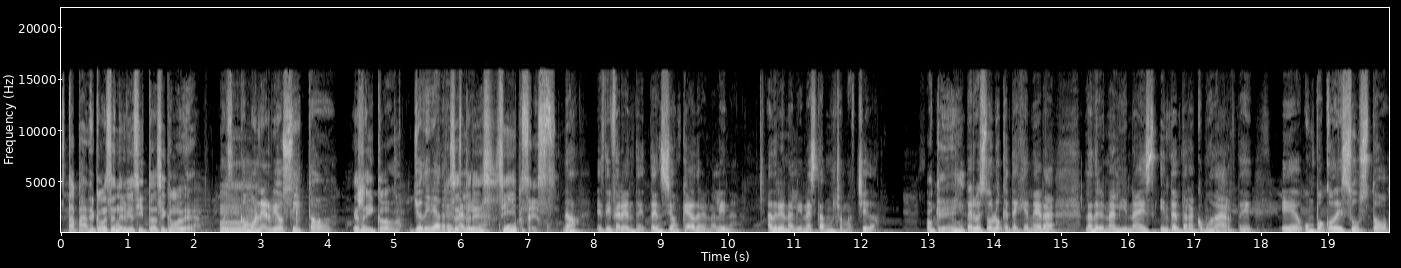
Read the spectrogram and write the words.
Está padre, como ese nerviosito, así como de... pues mm, como nerviosito, Es rico. yo diría Es adrenalina. estrés. Sí, pues es. No, es diferente, tensión que adrenalina. Adrenalina está mucho más chida. Ok. pero eso lo que te genera la adrenalina es intentar acomodarte, eh, un poco de susto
